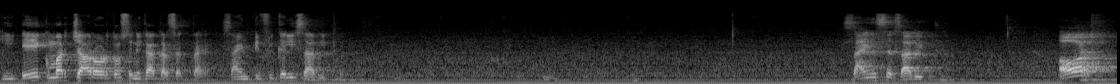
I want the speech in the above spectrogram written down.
कि एक मर्द चार औरतों से निकाह कर सकता है। साइंटिफिकली साबित है। साइंस से साबित और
